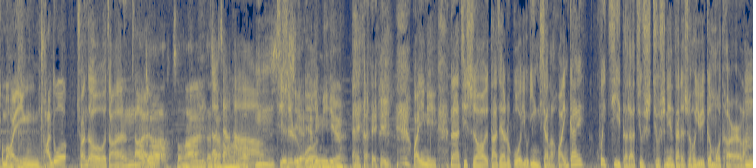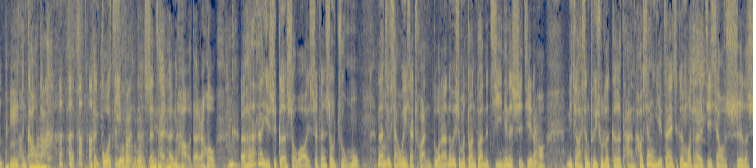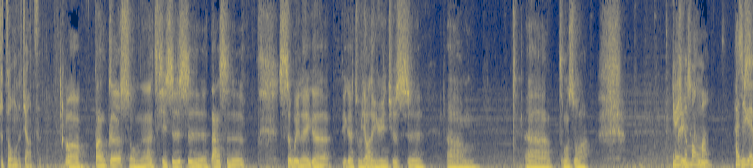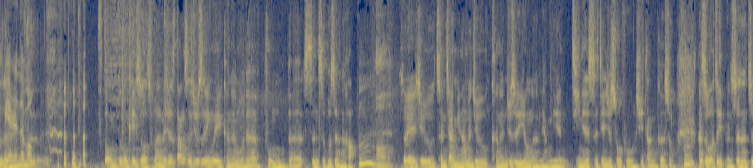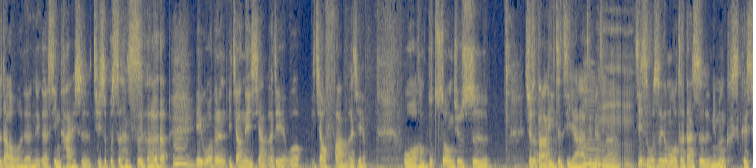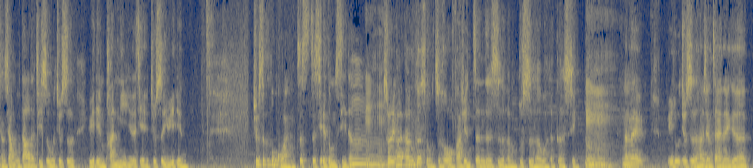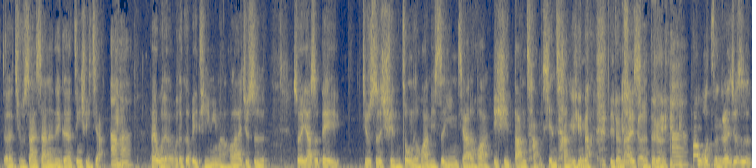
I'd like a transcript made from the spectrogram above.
我们欢迎传多传豆，早安，大家早安，大家好，嗯，其实如果 having me here，欢迎你。那其实哦，大家如果有印象的话，应该。会记得的，就是九十年代的时候有一个模特儿了，嗯嗯，很高大，很国际范的，身材很好的，然后，呃，他他也是歌手哦，十分受瞩目。那就想问一下传多了，那为什么短短的几年的时间哈，你就好像退出了歌坛，好像也在这个模特儿界消失了、失踪了这样子？呃，当歌手呢，其实是当时是为了一个一个主要的原因，就是嗯呃，怎么说啊？圆一个梦吗？还是圆别人的梦？不懂不懂可以说出来吗？就是当时就是因为可能我的父母的身子不是很好，嗯哦，所以就陈家明他们就可能就是用了两年几年时间就说服我去当歌手，嗯，但是我自己本身呢知道我的那个心态是其实不是很适合的，嗯，因为我的人比较内向，而且我比较放，而且我很不重就是。就是打理自己啊，怎么样怎么样？即使我是一个模特，但是你们可以想象不到的，其实我就是有一点叛逆，而且就是有一点，就是不管这这些东西的。嗯所以他当歌手之后，我发现真的是很不适合我的个性。嗯。原来，比如就是好像在那个呃九三三的那个金曲奖啊哈，哎我的我的歌被提名嘛，后来就是，所以要是被。就是选中的话，你是赢家的话，必须当场现场赢啊！你的那一首歌，那我整个人就是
